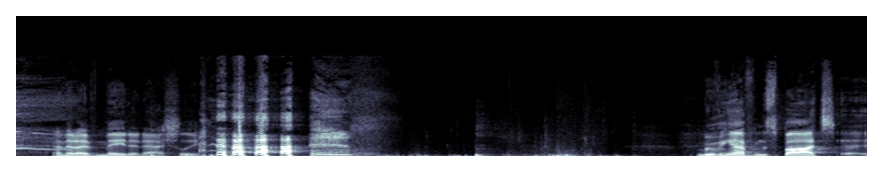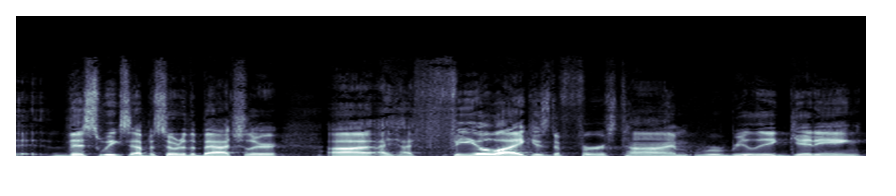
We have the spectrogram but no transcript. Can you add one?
and that I've made it, Ashley. Moving on from the spots, uh, this week's episode of The Bachelor, uh, I, I feel like is the first time we're really getting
